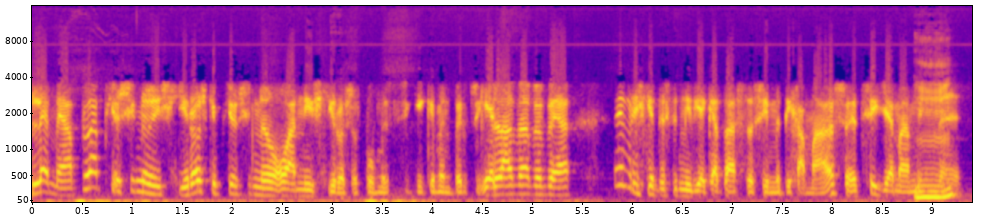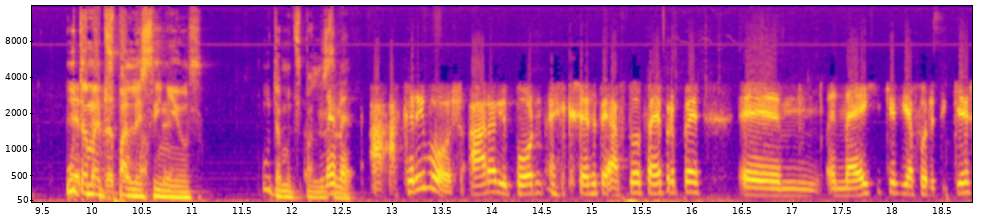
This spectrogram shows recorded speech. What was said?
λέμε απλά ποιος είναι ο ισχυρός και ποιος είναι ο ανίσχυρος ας πούμε στη συγκεκριμένη περίπτωση. Η Ελλάδα βέβαια δεν βρίσκεται στην ίδια κατάσταση με τη Χαμάς έτσι για να μην... Mm. Ούτε με τους Παλαιστινίους. Ούτε με τους Παλαιστινίους. Ναι, ναι. ακριβώς. Άρα λοιπόν, ξέρετε, αυτό θα έπρεπε να έχει και διαφορετικές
